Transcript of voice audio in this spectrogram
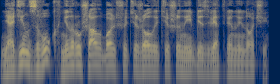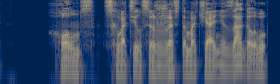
Ни один звук не нарушал больше тяжелой тишины безветренной ночи. Холмс схватился с жестом отчаяния за голову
